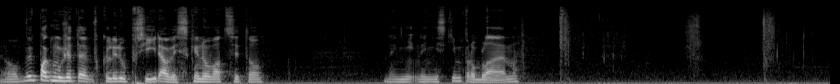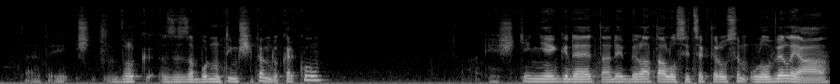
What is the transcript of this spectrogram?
Jo, vy pak můžete v klidu přijít a vyskinovat si to. Není, není s tím problém. Tady vlk s zabodnutým šípem do krku. Ještě někde tady byla ta losice, kterou jsem ulovil já.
